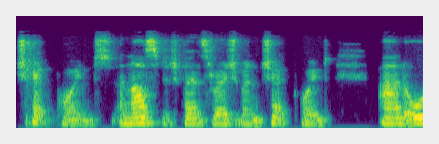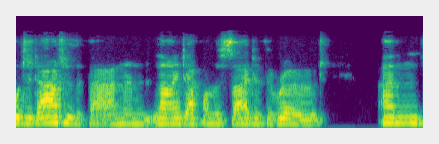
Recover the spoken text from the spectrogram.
checkpoint, a Ulster Defence Regiment checkpoint, and ordered out of the van and lined up on the side of the road and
